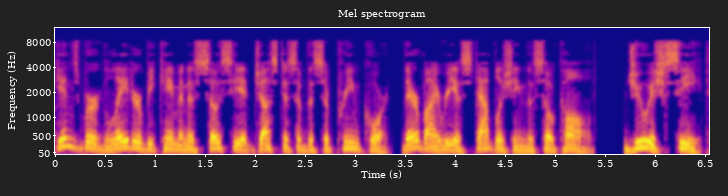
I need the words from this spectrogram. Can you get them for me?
Ginsburg later became an Associate Justice of the Supreme Court, thereby re-establishing the so-called Jewish seat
